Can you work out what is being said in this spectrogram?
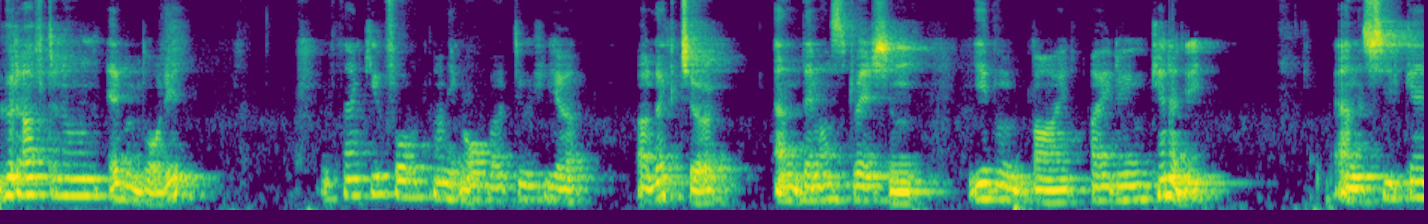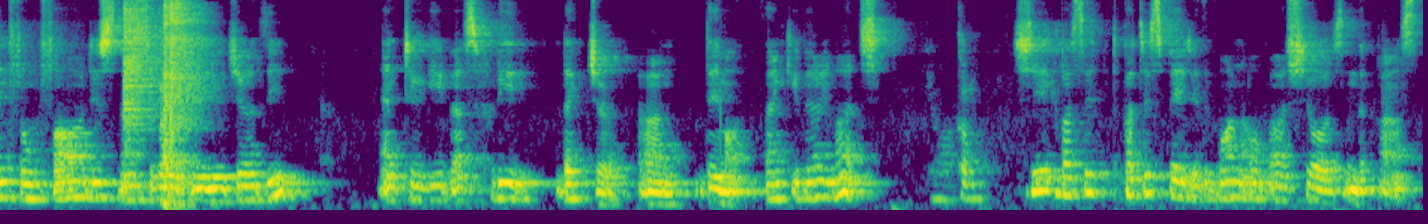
Good afternoon, everybody. Thank you for coming over to hear a lecture and demonstration given by Irene Kennedy. And she came from far distance away in New Jersey and to give us free lecture and demo. Thank you very much. You're welcome. She participated in one of our shows in the past,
